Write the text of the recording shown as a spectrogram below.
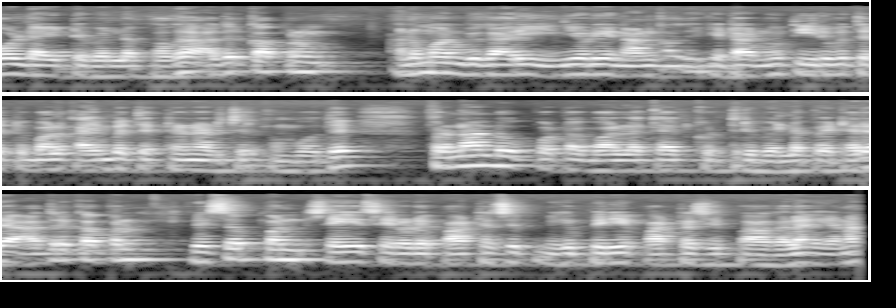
போல்ட் ஆகிட்டு வெளில போக. அதற்கப்புறம் அனுமான் விகாரி இந்தியோடைய நான்காவது விக்கெட்டாக நூற்றி இருபத்தெட்டு பாலுக்கு ஐம்பத்தெட்டு ரன் அடிச்சிருக்கும் போது ஃபெர்னாண்டோ போட்ட பாலில் கேட்ச் கொடுத்துட்டு வெளில போயிட்டார். அதற்கப்புறம் ரிஷப் பண்ட் சேயசேரோடைய பார்ட்னர்ஷிப் மிகப்பெரிய பார்ட்னர்ஷிப் ஆகலை. ஏன்னா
